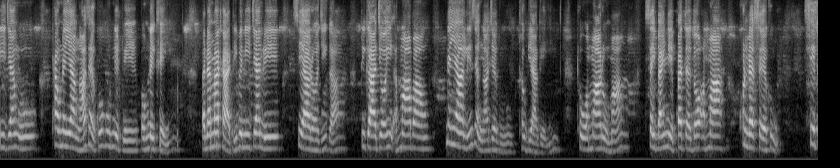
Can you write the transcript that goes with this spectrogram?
ဏိကျမ်းကို 1259ခုနှစ်တွင် ပုံနှိပ်ခဲ့၏ပရမတ္ထဒီပဏိကျမ်းတွင်ဆရာတော်ကြီးကတိကာကျော်၏အမှားပေါင်း245ချက်ကိုထုတ်ပြခဲ့၏ထိုအမှားတို့မှာစိတ်ပိုင်းနှင့်ပတ်သက်သောအမှား80ခုစေတ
